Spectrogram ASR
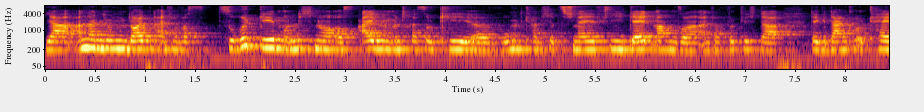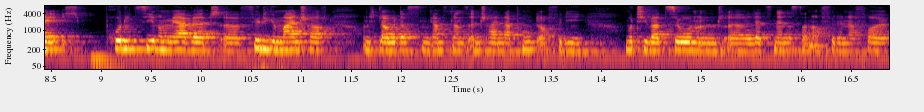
ja, anderen jungen Leuten einfach was zurückgeben und nicht nur aus eigenem Interesse, okay, äh, womit kann ich jetzt schnell viel Geld machen, sondern einfach wirklich da der Gedanke, okay, ich produziere Mehrwert äh, für die Gemeinschaft und ich glaube, das ist ein ganz, ganz entscheidender Punkt auch für die Motivation und äh, letzten Endes dann auch für den Erfolg.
